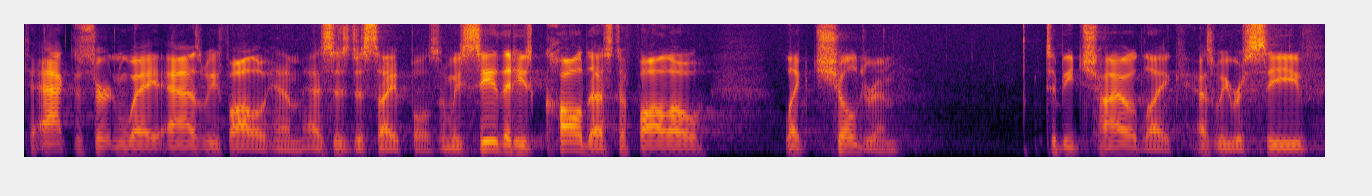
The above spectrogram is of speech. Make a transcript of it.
to act a certain way as we follow him, as his disciples. And we see that he's called us to follow like children, to be childlike as we receive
